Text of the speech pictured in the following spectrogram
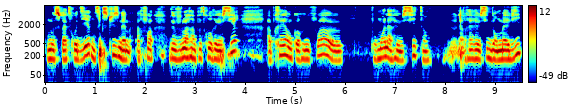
qu'on n'ose pas trop dire, on s'excuse même parfois de vouloir un peu trop réussir. Après, encore une fois, pour moi, la réussite, hein, la vraie réussite dans ma vie,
